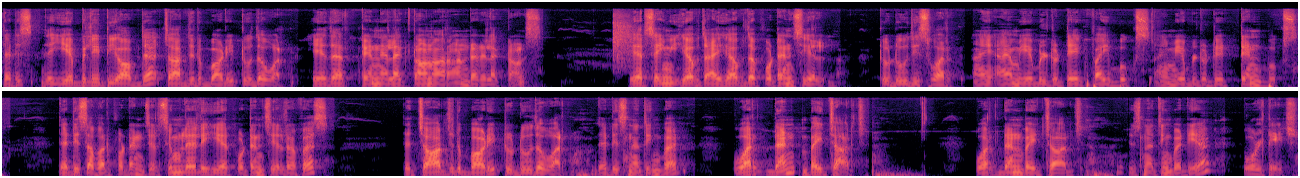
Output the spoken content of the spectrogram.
That is the ability of the charged body to the work either 10 electron or 100 electrons. We are saying have the, I have the potential to do this work. I, I am able to take 5 books. I am able to take 10 books. That is our potential. Similarly here potential refers the charged body to do the work that is nothing but work done by charge work done by charge is nothing but a voltage.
